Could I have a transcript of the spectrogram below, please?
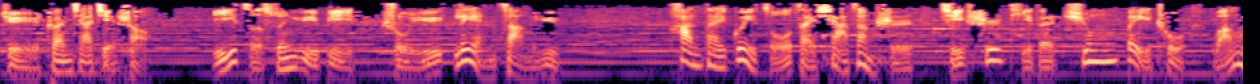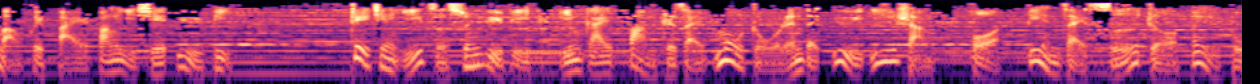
据专家介绍，遗子孙玉璧属于殓葬玉，汉代贵族在下葬时，其尸体的胸背处往往会摆放一些玉璧。这件遗子孙玉璧应该放置在墓主人的玉衣上，或垫在死者背部。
